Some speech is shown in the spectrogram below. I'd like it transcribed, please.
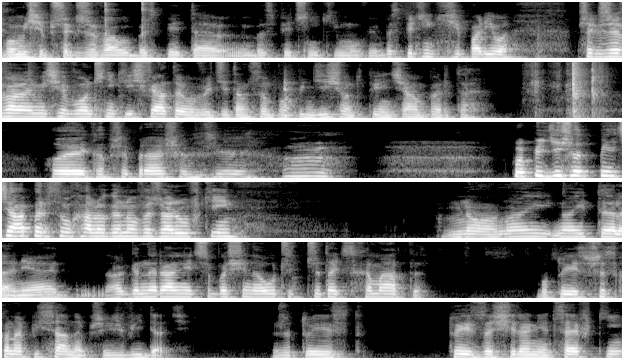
bo mi się przegrzewały bezpie te bezpieczniki, mówię. Bezpieczniki się paliły. Przegrzewały mi się włączniki świateł, wiecie, tam są po 55 amper te. Ojejka, przepraszam. że- Po 55 amper są halogenowe żarówki. No, no i, no i tyle, nie? A generalnie trzeba się nauczyć czytać schematy. Bo tu jest wszystko napisane, przecież widać, że tu jest, tu jest zasilenie cewki,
